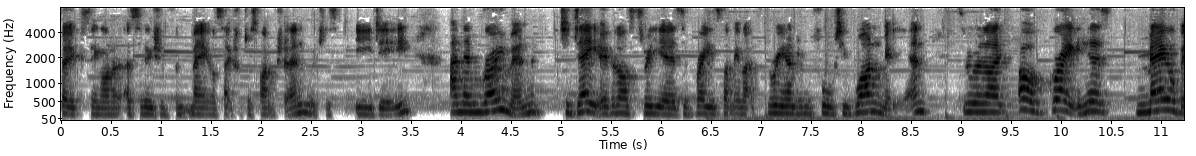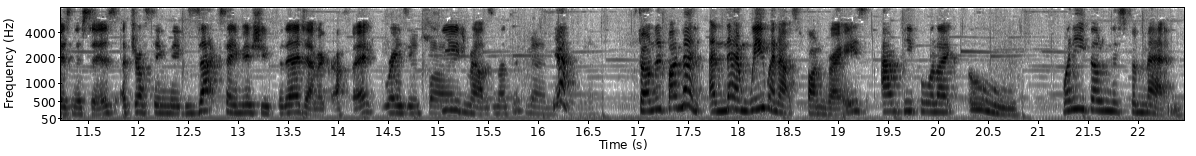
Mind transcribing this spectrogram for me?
focusing on a, solution for male sexual dysfunction, which is ED. And then Roman, to date, over the last three years, have raised something like 341 million. So we were like, oh, great, here's male businesses addressing the exact same issue for their demographic, raising huge amounts of money. Men, yeah, funded by men. And then we went out to fundraise, and people were like, oh, when are you building this for men?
